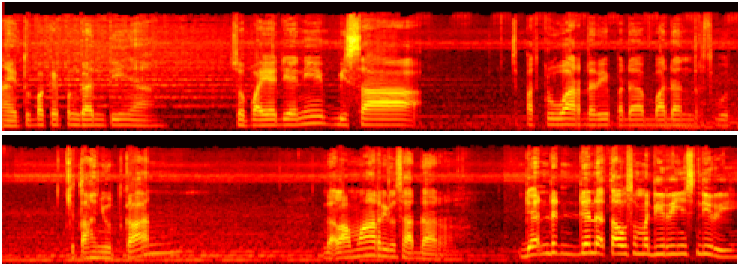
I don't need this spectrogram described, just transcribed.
Nah itu pakai penggantinya supaya dia ini bisa cepat keluar daripada badan tersebut. Kita hanyutkan. Tidak lama Ril sadar. Dia dia nggak tahu sama dirinya sendiri.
